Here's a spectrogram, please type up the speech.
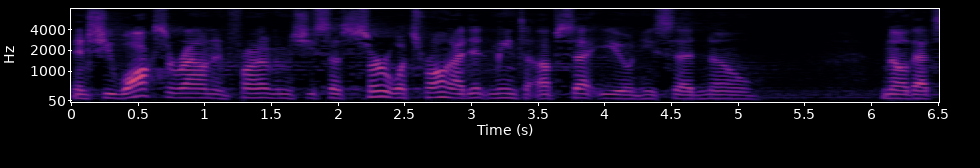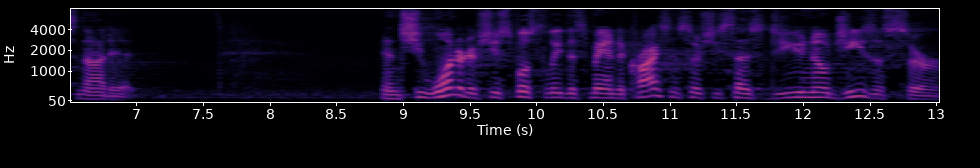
And she walks around in front of him and she says, Sir, what's wrong? I didn't mean to upset you. And he said, No, no, that's not it. And she wondered if she's supposed to lead this man to Christ. And so she says, Do you know Jesus, sir?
